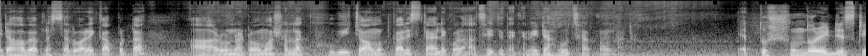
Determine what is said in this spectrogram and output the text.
এটা হবে আপনার সালোয়ারের কাপড়টা। আর ওনাটাও মাসাল্লাহ খুবই চমৎকার স্টাইলে করা আছে, এই যে দেখেন, এটা হচ্ছে আপনার ওনাটা এত সুন্দর এই ড্রেসটি,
